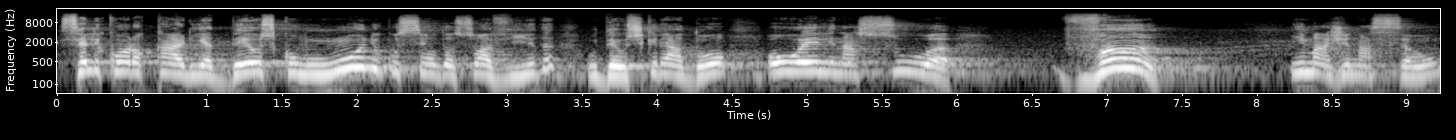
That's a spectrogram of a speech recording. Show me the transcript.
Se ele colocaria Deus como o único Senhor da sua vida, o Deus Criador, ou ele, na sua vã imaginação,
